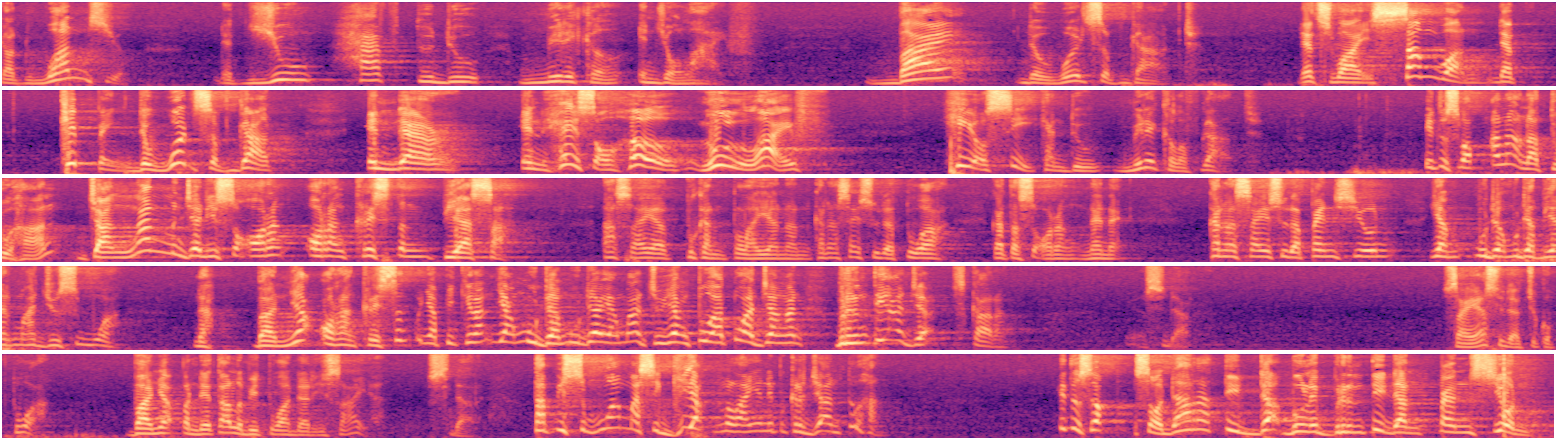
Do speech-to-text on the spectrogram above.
God wants you that you have to do miracle in your life by the words of God. That's why someone that keeping the words of God in their in his or her whole life he or she can do miracle of God. Itu sebab anak-anak Tuhan jangan menjadi seorang orang Kristen biasa. Ah saya bukan pelayanan karena saya sudah tua, kata seorang nenek. Karena saya sudah pensiun, yang muda-muda biar maju semua. Nah banyak orang Kristen punya pikiran yang muda-muda yang maju, yang tua-tua jangan berhenti aja sekarang. Ya, sudah. Saya sudah cukup tua. Banyak pendeta lebih tua dari saya, saudara. Tapi semua masih giat melayani pekerjaan Tuhan. Itu saudara tidak boleh berhenti dan pensiun.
